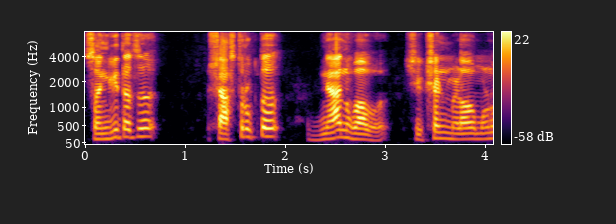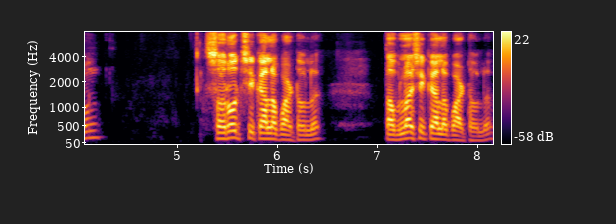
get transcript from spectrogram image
संगीताचं शास्त्रोक्त ज्ञान व्हावं शिक्षण मिळावं म्हणून सरोद शिकायला पाठवलं तबला शिकायला पाठवलं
